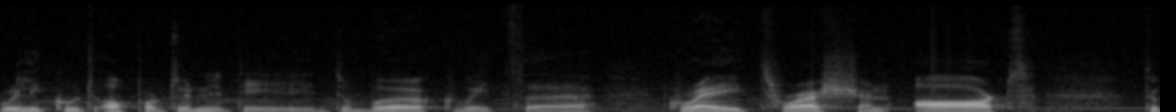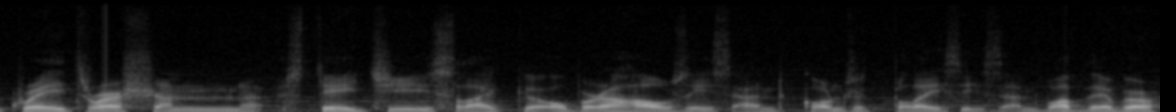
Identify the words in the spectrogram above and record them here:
really good opportunity to work with uh, great Russian art, to great Russian stages like opera houses and concert places and whatever.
